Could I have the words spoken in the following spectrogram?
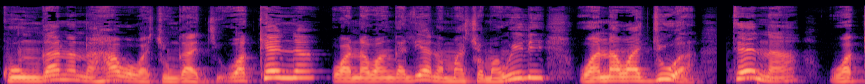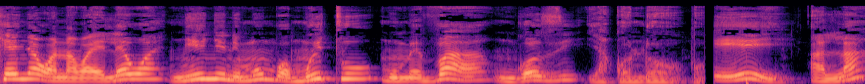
kuungana na hawa wachungaji. Wakenya wanawaangalia na macho mawili, wanawajua tena. Wakenya wanawaelewa, nyinyi ni mumbwa mwitu, mumevaa ngozi ya kondoo. Ee, ala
